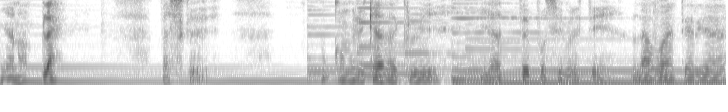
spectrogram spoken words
Il y en a plein. Parce que pour communiquer avec lui, il y a deux possibilités, la voix intérieure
